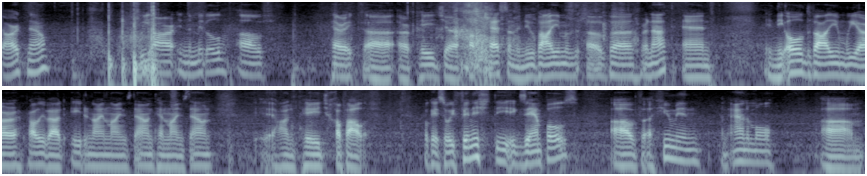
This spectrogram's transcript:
start now. We are in the middle of Perik, uh, or page uh, test on the new volume of, of uh, Ranat, and in the old volume we are probably about eight or nine lines down, ten lines down, uh, on page Chaf Aleph. Okay, so we finished the examples of a human, an animal, um,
